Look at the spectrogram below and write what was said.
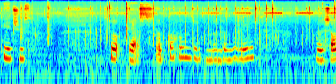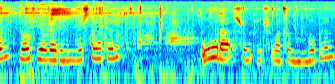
Okay, tschüss. So, der ist abgehauen, den anderen haben wir erledigt. Mal schauen. No, hier wäre die nächste Laterne. Oh, da ist schon ein schwarzer Moblin.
